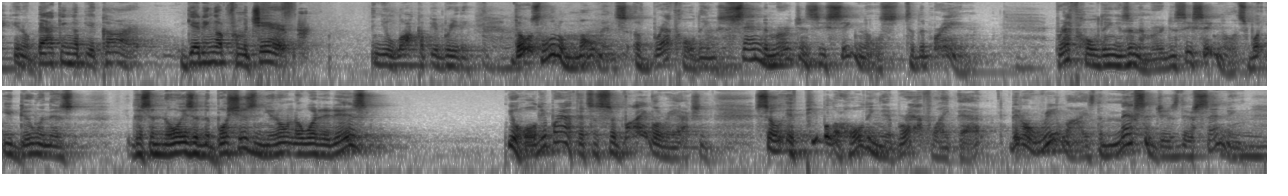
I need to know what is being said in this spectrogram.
yeah. You know, backing up your car, getting up from a chair, and you lock up your breathing. Those little moments of breath holding send emergency signals to the brain. Breath holding is an emergency signal. It's what you do when there's there's a noise in the bushes and you don't know what it is. You hold your breath. It's a survival reaction. So if people are holding their breath like that, they don't realize the messages they're sending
